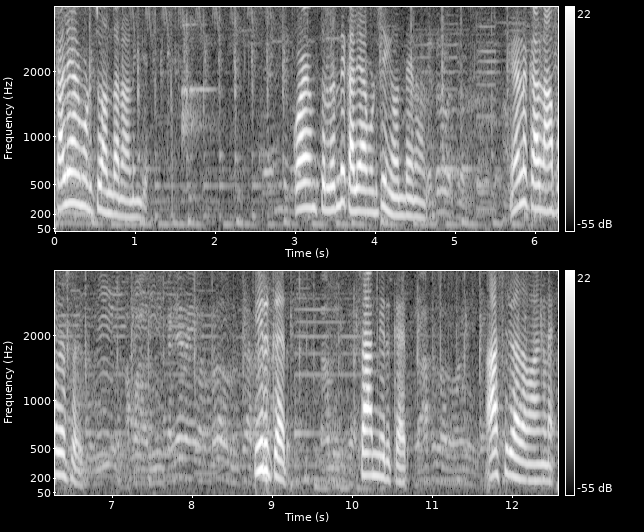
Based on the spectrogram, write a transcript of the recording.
கல்யாணம் முடிச்சு வந்தேன் நான் இங்கே. கோயம்புத்தூர்லேருந்து கல்யாணம் முடிச்சு இங்கே வந்தேன் நான். ஏன்னா கால் நாற்பது வருஷம் ஆகுது இருக்கார். சாமி இருக்கார். ஆசீர்வாதம் வாங்கினேன்.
